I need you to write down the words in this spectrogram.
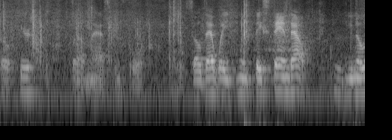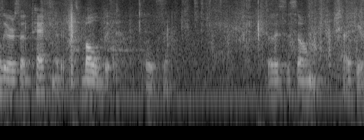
So here's what I'm asking for. So that way, when they stand out, you know there's an attachment, if it's bolded. Okay. So this is on, right here.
